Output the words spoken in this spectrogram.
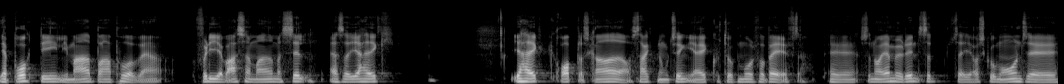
jeg brugte det egentlig meget bare på at være, fordi jeg var så meget mig selv. Altså jeg havde ikke, jeg havde ikke råbt og skrevet og sagt nogle ting, jeg ikke kunne stå på mål for bagefter. Øh, så når jeg mødte ind, så sagde jeg også godmorgen til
